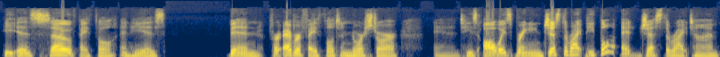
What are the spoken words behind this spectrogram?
He is so faithful and he has been forever faithful to North Star and he's always bringing just the right people at just the right time.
